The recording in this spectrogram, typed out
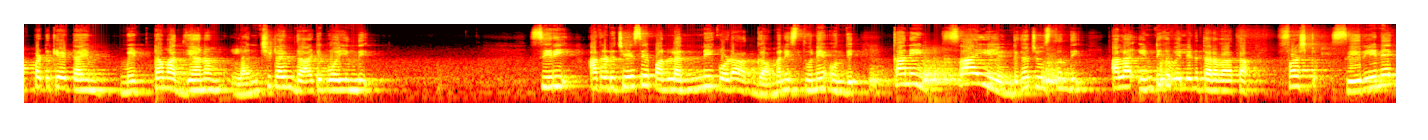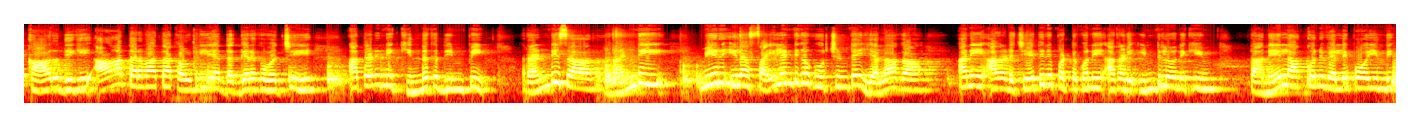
అప్పటికే టైం మిట్ట మధ్యాహ్నం లంచ్ టైం దాటిపోయింది. సిరి అతడు చేసే పనులన్నీ కూడా గమనిస్తూనే ఉంది. కానీ సైలెంట్గా చూస్తుంది. అలా ఇంటికి వెళ్ళిన తర్వాత ఫస్ట్ సిరినే కారు దిగి ఆ తర్వాత కౌటిల్య దగ్గరకు వచ్చి అతడిని కిందకు దింపి రండి సార్ రండి. మీరు ఇలా సైలెంట్గా కూర్చుంటే ఎలాగా? అని అతడి చేతిని పట్టుకొని అతడి ఇంటిలోనికి తనే లాక్కొని వెళ్ళిపోయింది.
